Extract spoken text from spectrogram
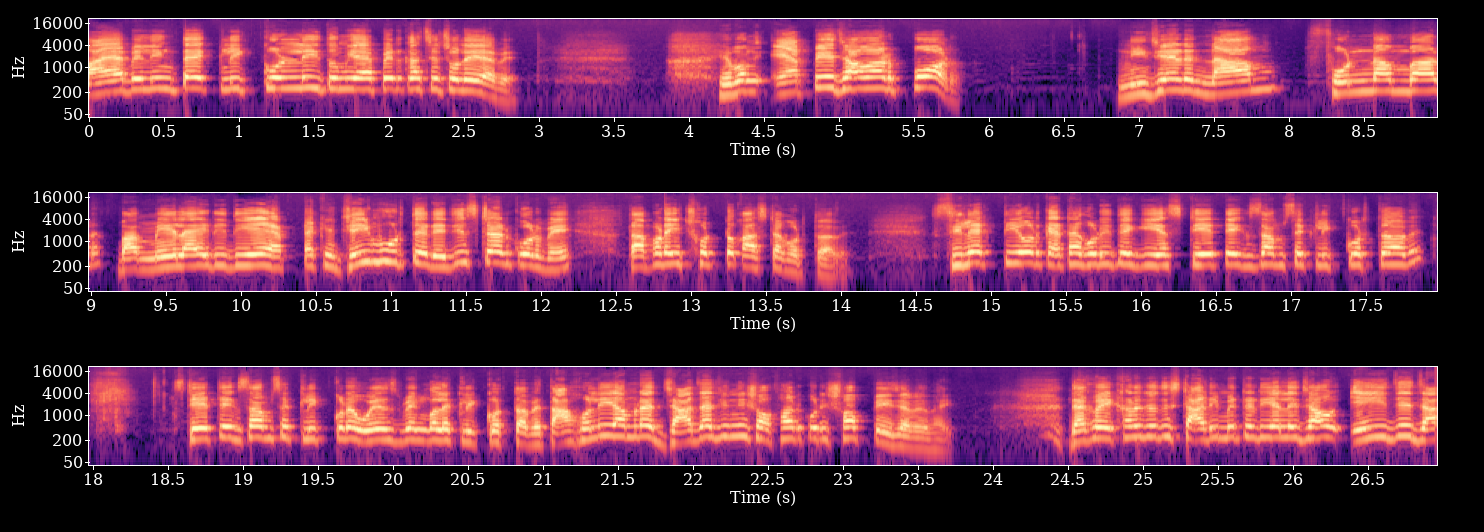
মায়াবী লিঙ্কটায় ক্লিক করলেই তুমি অ্যাপের কাছে চলে যাবে। এবং অ্যাপে যাওয়ার পর নিজের নাম ফোন নাম্বার বা মেল আইডি দিয়ে অ্যাপটাকে যেই মুহূর্তে রেজিস্টার করবে, তারপরে এই ছোট্ট কাজটা করতে হবে। সিলেক্ট ইওর ক্যাটাগরিতে গিয়ে স্টেট এক্সামসে ক্লিক করতে হবে। স্টেট এক্সামসে ক্লিক করে ওয়েস্ট বেঙ্গলে ক্লিক করতে হবে। তাহলেই আমরা যা যা জিনিস অফার করি সব পেয়ে যাবে ভাই। দেখো, এখানে যদি স্টাডি মেটেরিয়ালে যাও, এই যে যা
